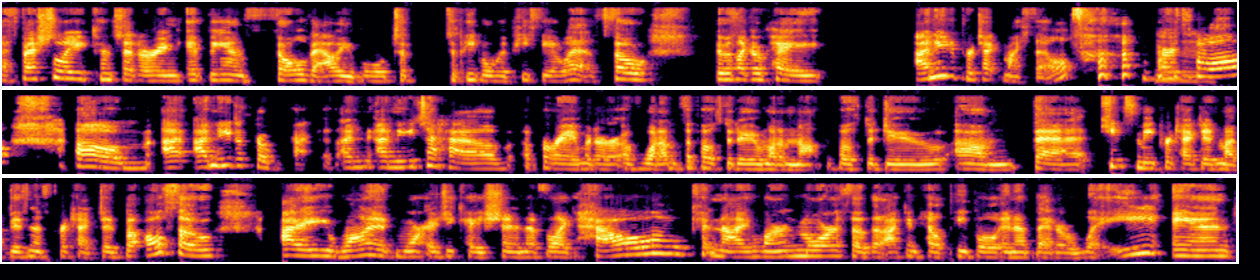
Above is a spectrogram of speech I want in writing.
especially considering it being so valuable to, to people with PCOS. So it was like, okay, I need to protect myself, 1st mm-hmm. of all. Um, I, I, need to scope practice. I, I, need to have a parameter of what I'm supposed to do and what I'm not supposed to do um, that keeps me protected, my business protected. But also, I wanted more education of like, how can I learn more so that I can help people in a better way? And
